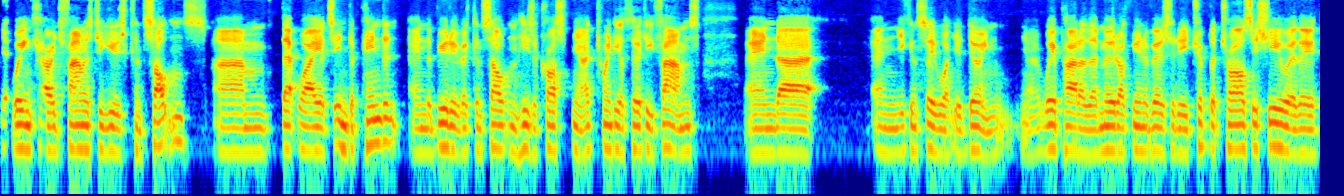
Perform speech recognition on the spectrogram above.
Yep. We encourage farmers to use consultants. Um, that way, it's independent, and the beauty of a consultant, he's across you know twenty or thirty farms, and uh, and you can see what you're doing. You know, we're part of the Murdoch University triplet trials this year, where they're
